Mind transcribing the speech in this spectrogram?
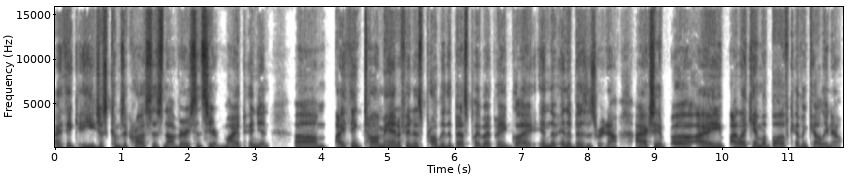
I think he just comes across as not very sincere. My opinion. Um, I think Tom Hannifan is probably the best play-by-play guy in the in the business right now. I actually, uh, I I like him above Kevin Kelly now.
